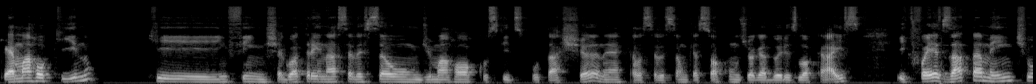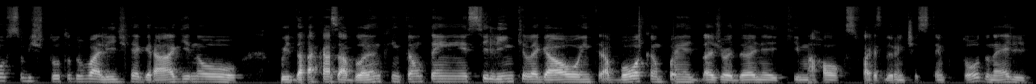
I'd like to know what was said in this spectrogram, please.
que é marroquino que, enfim, chegou a treinar a seleção de Marrocos que disputa a Chan, né, aquela seleção que é só com os jogadores locais, e que foi exatamente o substituto do Walid Regrag no Wydad Casablanca, então tem esse link legal entre a boa campanha da Jordânia e que Marrocos faz durante esse tempo todo, né, ele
